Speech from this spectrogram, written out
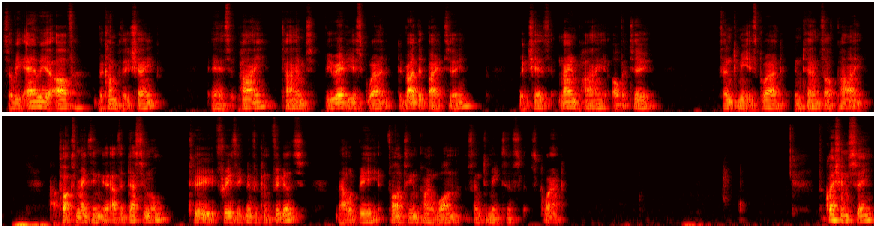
So the area of the composite shape is pi times the radius squared divided by 2, which is 9 pi over 2 centimeters squared in terms of pi. Approximating it as a decimal to three significant figures, that would be 14.1 centimeters squared. For question C,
